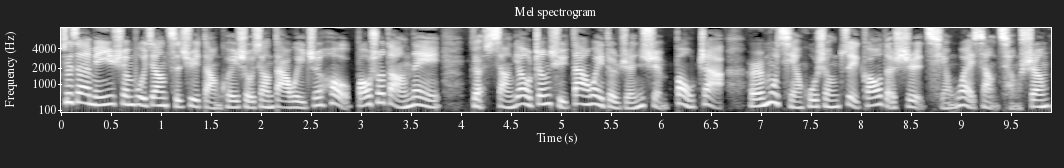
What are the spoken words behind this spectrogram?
就在梅伊宣布将辞去党魁首相大卫之后，保守党内想要争取大卫的人选爆炸，而目前呼声最高的是前外相强生。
